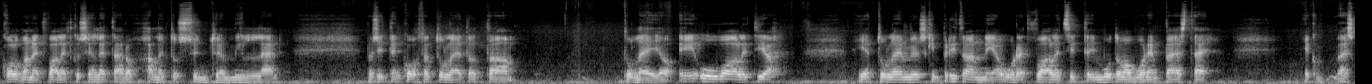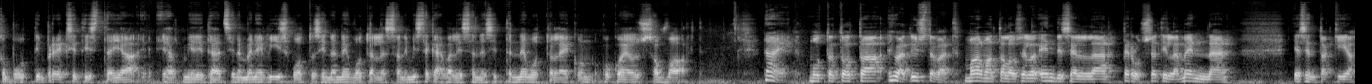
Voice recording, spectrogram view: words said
kolmannet vaalit, kun siellä ei tahdo hallitus syntyä millään. No sitten kohta tulee, tota, tulee jo EU-vaalit ja, ja tulee myöskin Britannia uudet vaalit sitten muutaman vuoden päästä. Ja kun äsken puhuttiin Brexitistä ja, ja mietitään, että siinä menee viisi vuotta siinä neuvotellessa, niin mistäkään välissä ne sitten neuvottelee, kun koko ajan on vaalit. Näin, mutta tota, hyvät ystävät, maailmantalous ei ole entisellään, perussetillä mennään ja sen takia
